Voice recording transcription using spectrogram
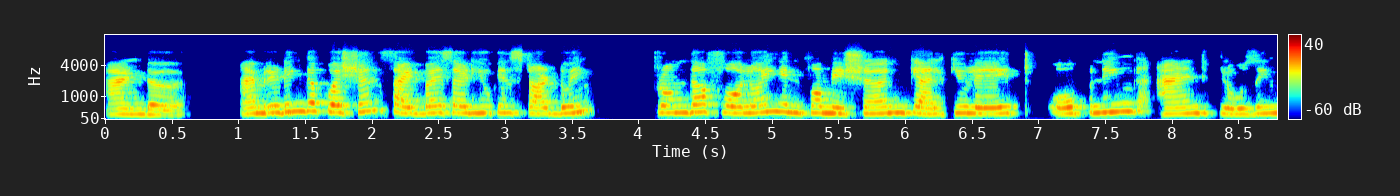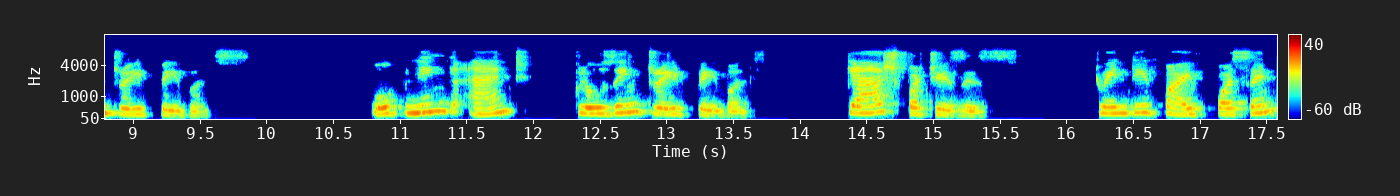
And uh, I'm reading the question side by side. You can start doing. From the following information, calculate opening and closing trade payables. Opening and closing trade payables. Cash purchases. 25%.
